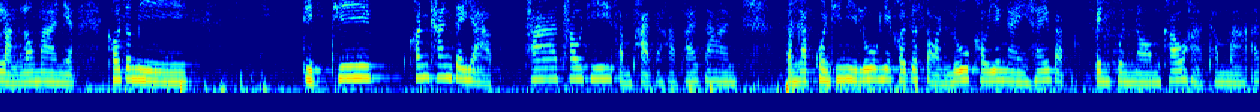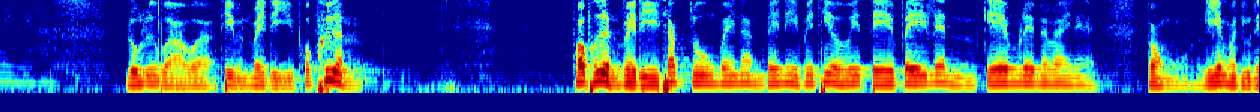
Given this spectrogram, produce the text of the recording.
หลังๆเรามาเนี่ยเขาจะมีจิตที่ค่อนข้างจะหยาบถ้าเท่าที่สัมผัสนะคะพระอาจารย์สำหรับคนที่มีลูกเนี่ยเขาจะสอนลูกเขายังไงให้แบบเป็นคนน้อมเข้าหาธรรมะอะไรอย่างเงี้ยค่ะ รู้หรือเปล่าว่าที่มันไม่ดี เพราะเพื่อน เพราะเพื่อนไม่ดีชักจูงไปนั่น ไปนี่ไปเที่ยวไปเตะไปเล่นเกมเล่นอะไรเนี่ย ต้องเลี้ยงมันอยู่ใน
